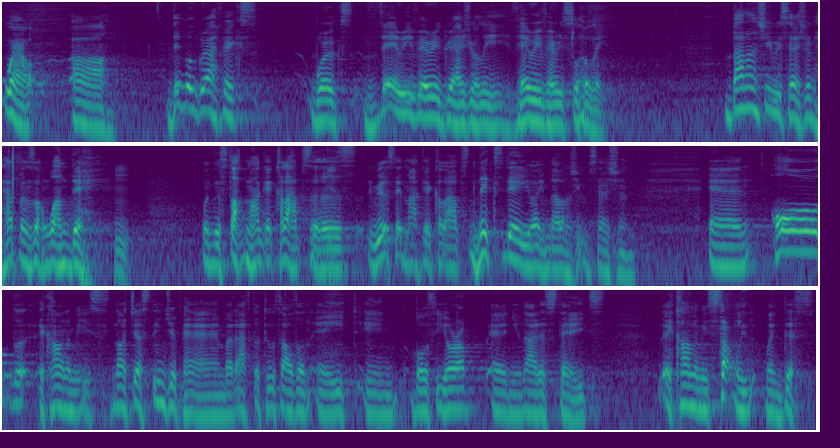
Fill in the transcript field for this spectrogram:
Well, uh, demographics works very, very gradually, very, very slowly. Balance sheet recession happens on one day. Mm. When the stock market collapses, yes. real estate market collapses, next day you're in balance sheet recession. And all the economies, not just in Japan, but after 2008 in both Europe and United States, the economy suddenly went this.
